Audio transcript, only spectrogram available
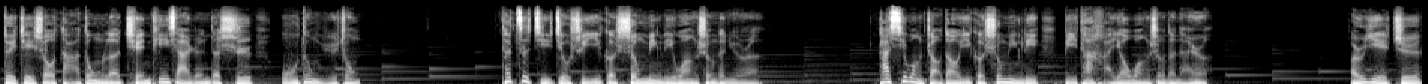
对这首打动了全天下人的诗无动于衷。他自己就是一个生命力旺盛的女人，他希望找到一个生命力比他还要旺盛的男人。而叶芝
